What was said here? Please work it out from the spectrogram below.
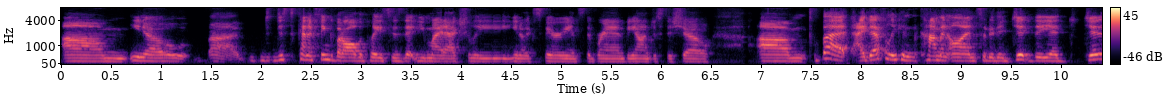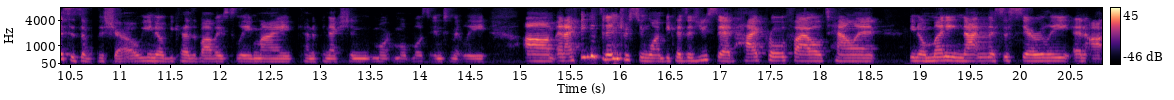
Um, you know, uh, just kind of think about all the places that you might actually, you know, experience the brand beyond just the show. Um, but I definitely can comment on sort of the, the uh, genesis of the show, you know, because of obviously my kind of connection more, most intimately. Um, and I think it's an interesting one because, as you said, high profile talent, you know, money not necessarily an, uh,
